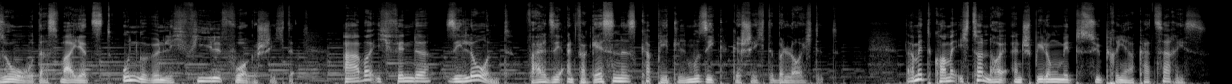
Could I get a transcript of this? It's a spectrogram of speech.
So, das war jetzt ungewöhnlich viel Vorgeschichte. Aber ich finde, sie lohnt, weil sie ein vergessenes Kapitel Musikgeschichte beleuchtet. Damit komme ich zur Neueinspielung mit Cyprien Cazaris.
